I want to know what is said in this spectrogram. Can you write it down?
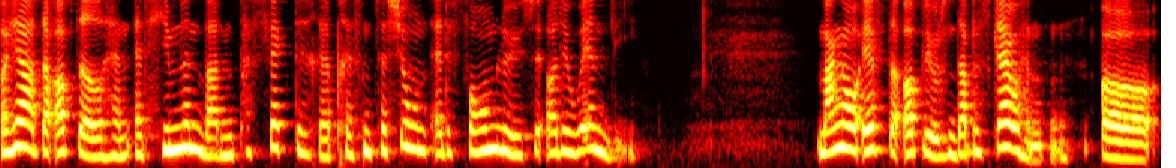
Og her der opdagede han, at himlen var den perfekte repræsentation af det formløse og det uendelige. Mange år efter oplevelsen, der beskrev han den, og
